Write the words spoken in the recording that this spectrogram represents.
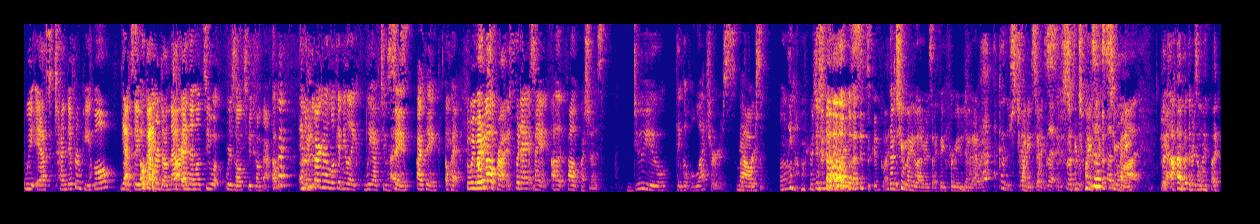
we asked ten different people Yes, if they've okay. ever done that, All right. and then let's see what results we come back with. Okay. And Sound people are gonna look at me like we have two heads. Same, I think, Okay. but we What might be about- surprised. But I, my uh, follow up question is, do you think of letters? like person- only numbers. That's a good question. There are too many letters, I think, for me to do that with. Because there's 26. 26. There's 26 That's too many. lot. But, Yeah. uh, but there's only like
